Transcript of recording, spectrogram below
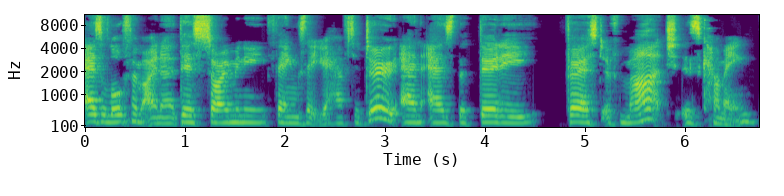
as a law firm owner, there's so many things that you have to do. And as the 31st of March is coming,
